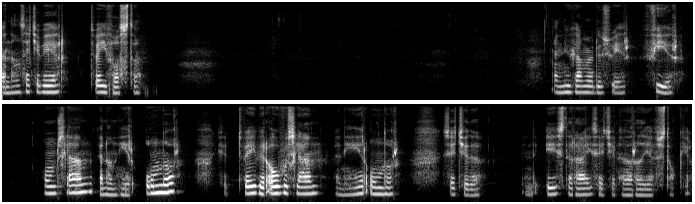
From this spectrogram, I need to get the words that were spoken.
en dan zet je weer twee vaste en nu gaan we dus weer 4 omslaan en dan hieronder. Je twee weer overslaan en hieronder zet je de in de eerste rij zet je een relief stokje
